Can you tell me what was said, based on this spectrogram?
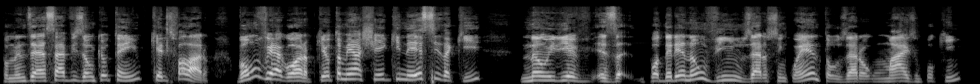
pelo menos essa é a visão que eu tenho que eles falaram. Vamos ver agora, porque eu também achei que nesse daqui não iria. Poderia não vir o 0,50 ou 0 mais um pouquinho,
